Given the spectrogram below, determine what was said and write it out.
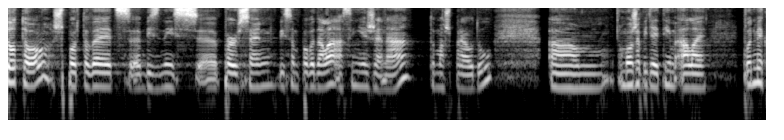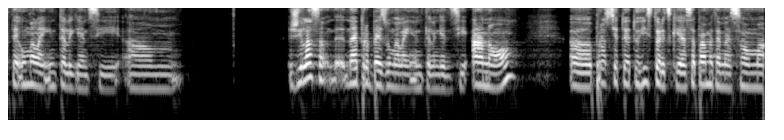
toto, športovec, business uh, person, by som povedala, asi nie žena, to máš pravdu. Um, môže byť aj tým, ale Poďme k tej umelej inteligencii. Um, žila som najprv bez umelej inteligencii. Áno, uh, proste to je tu historicky. Ja sa pamätám, ja som um,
